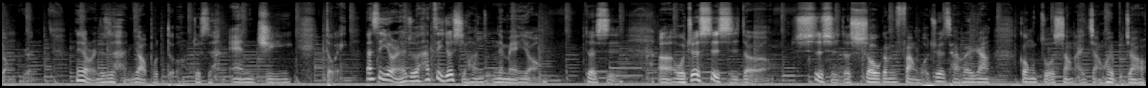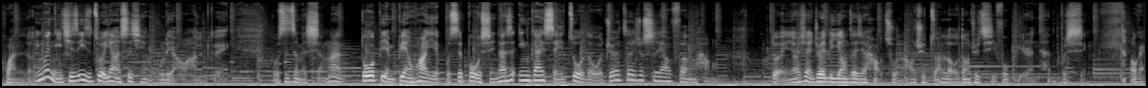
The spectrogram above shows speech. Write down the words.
用人，那种人就是很要不得，就是很 NG，对。但是也有人会觉得他自己就喜欢，那没有，就是呃，我觉得适时的适时的收跟放，我觉得才会让工作上来讲会比较欢乐。因为你其实一直做一样的事情很无聊啊，对不对？我是这么想。那多变变化也不是不行，但是应该谁做的，我觉得这就是要分好。对，有些人就会利用这些好处，然后去钻漏洞去欺负别人，很不行。OK，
